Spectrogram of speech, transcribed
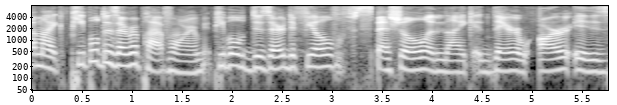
I'm like, people deserve a platform. People deserve to feel special, and like their art is,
